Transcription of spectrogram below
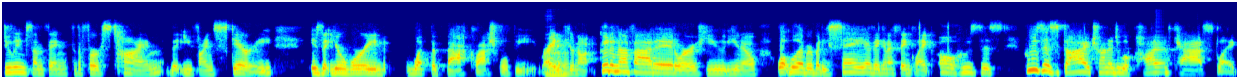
doing something for the first time that you find scary is that you're worried what the backlash will be right Uh-huh. if you're not good enough at it or if you you know what will everybody say are they going to think like oh who's this who's this guy trying to do a podcast like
